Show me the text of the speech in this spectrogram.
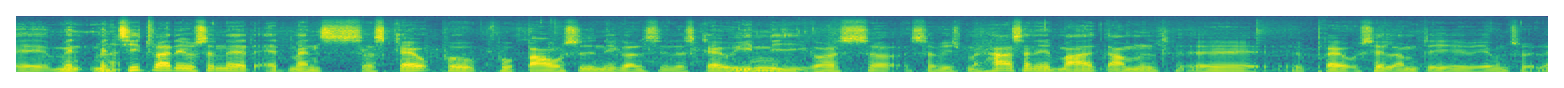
Øh, Men, men Nej. tit var det jo sådan, at, at man så skrev på, på bagsiden, ikke også, eller skrev Mm. mm. indeni, ikke også, så, så hvis man har sådan et meget gammelt øh, brev, selvom det eventuelt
